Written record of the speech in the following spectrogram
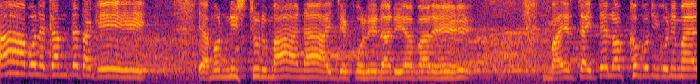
মা বলে কানতে থাকে, এমন নিষ্ঠুর মা নাই যে কোলে দাঁড়িয়ে পারে। মায়ের চাইতে লক্ষ কোটি গুণে মায়া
